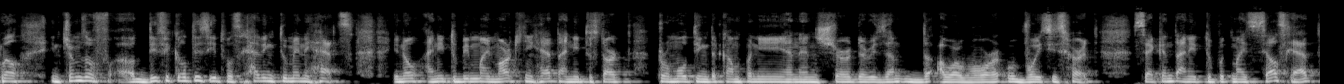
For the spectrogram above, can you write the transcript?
Well, in terms of uh, difficulties, it was having too many hats. You know, I need to be my marketing head. I need to start promoting the company and ensure there is an, the, our voice is heard. Second, I need to put my sales hat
